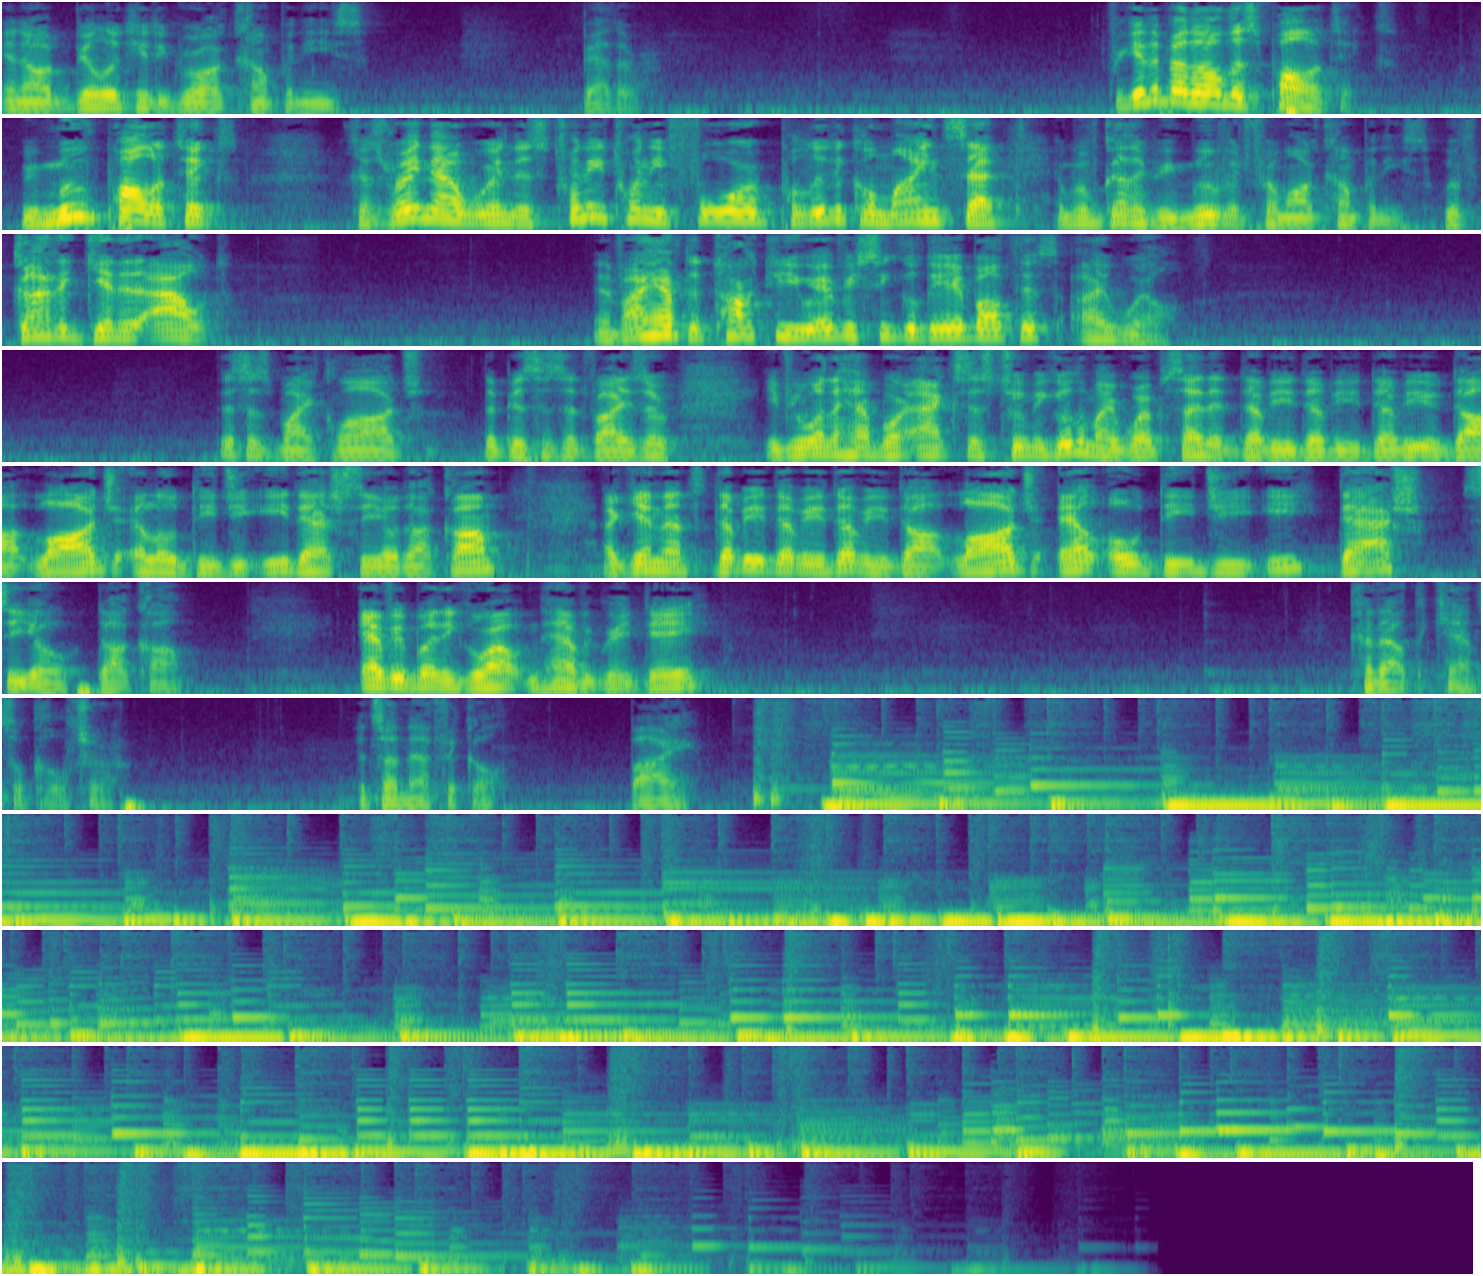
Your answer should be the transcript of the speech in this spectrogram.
and our ability to grow our companies better. Forget about all this politics. Remove politics because right now we're in this 2024 political mindset and we've got to remove it from our companies. We've got to get it out. And if I have to talk to you every single day about this, I will. This is Mike Lodge, the business advisor. If you want to have more access to me, go to my website at www.lodge-co.com. Again, that's www.lodge-co.com. Everybody go out and have a great day. Cut out the cancel culture. It's unethical. Bye.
